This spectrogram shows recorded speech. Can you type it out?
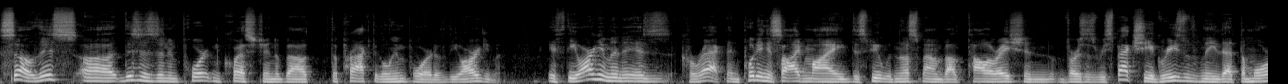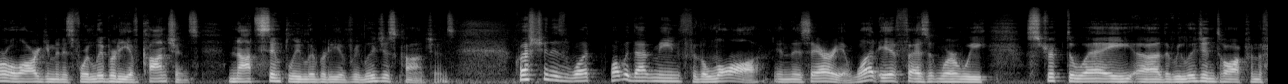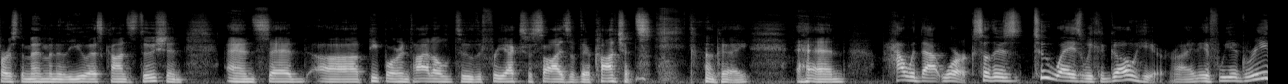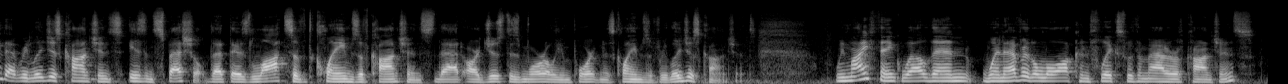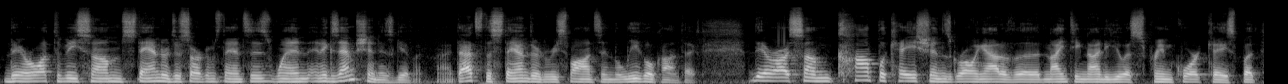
So this uh, this is an important question about the practical import of the argument. If the argument is correct, and putting aside my dispute with Nussbaum about toleration versus respect, she agrees with me that the moral argument is for liberty of conscience, not simply liberty of religious conscience. Question is, what, what would that mean for the law in this area? What if, as it were, we stripped away uh, the religion talk from the First Amendment of the U.S. Constitution and said uh, people are entitled to the free exercise of their conscience? okay, and how would that work? So there's two ways we could go here, right? If we agree that religious conscience isn't special, that there's lots of claims of conscience that are just as morally important as claims of religious conscience we might think, well, then, whenever the law conflicts with a matter of conscience, there ought to be some standards or circumstances when an exemption is given. Right? That's the standard response in the legal context. There are some complications growing out of the 1990 U.S. Supreme Court case, but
